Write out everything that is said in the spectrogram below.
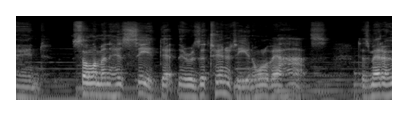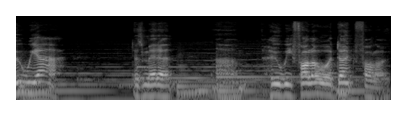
And Solomon has said that there is eternity in all of our hearts. Doesn't matter who we are, doesn't matter um, who we follow or don't follow.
